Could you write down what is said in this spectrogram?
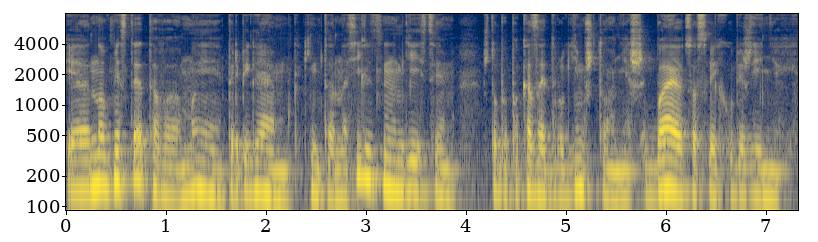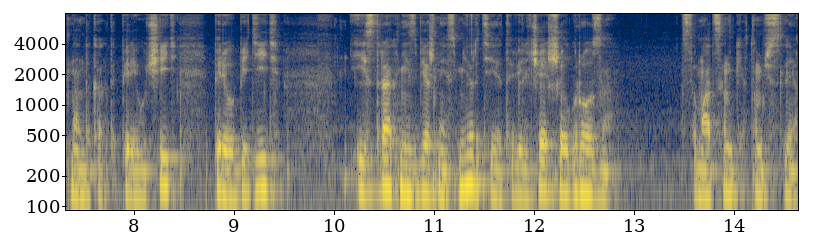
И, но вместо этого мы прибегаем к каким-то насильственным действиям, чтобы показать другим, что они ошибаются в своих убеждениях, их надо как-то переучить, переубедить. И страх неизбежной смерти – это величайшая угроза самооценки в том числе.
